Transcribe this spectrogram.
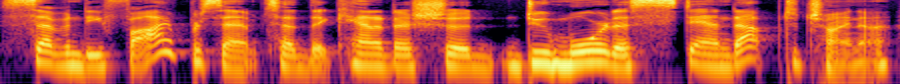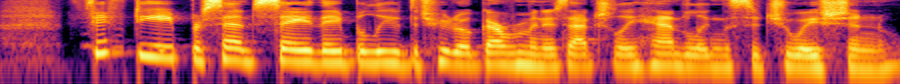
75% said that Canada should do more to stand up to China. 58% say they believe the Trudeau government is actually handling the situation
